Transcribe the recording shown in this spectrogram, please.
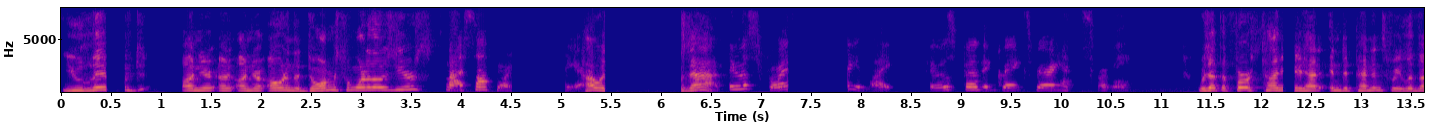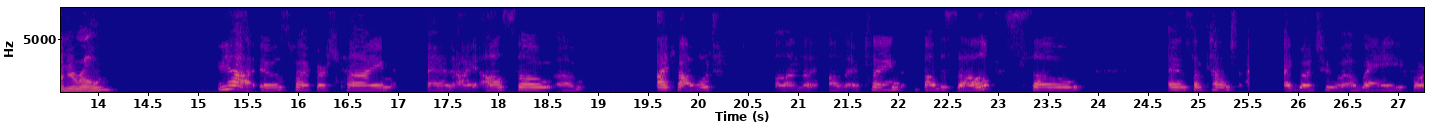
you lived on your on your own in the dorms for one of those years? My sophomore year. How was that? It was great. Like it was been a great experience for me. Was that the first time you had independence where you lived on your own? Yeah, it was my first time, and I also um, I traveled on the, on the plane by myself. So, and sometimes I go to away for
